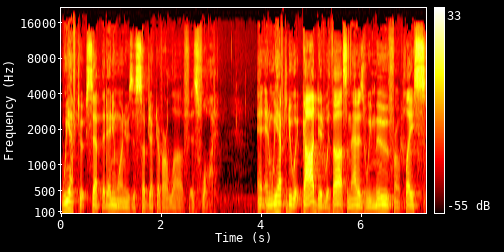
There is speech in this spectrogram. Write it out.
we have to accept that anyone who's the subject of our love is flawed. And, and we have to do what God did with us, and that is we move from a place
